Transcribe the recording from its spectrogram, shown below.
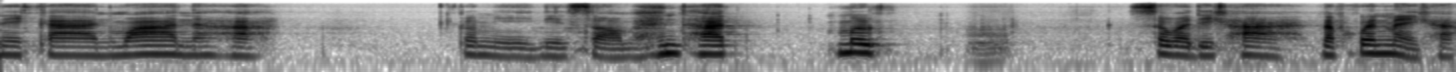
ในการวาดนะคะ ก็มีดินสอแผ่นทัดหมึก สวัสดีค่ะ แล้วพบกันใหม่ค่ะ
